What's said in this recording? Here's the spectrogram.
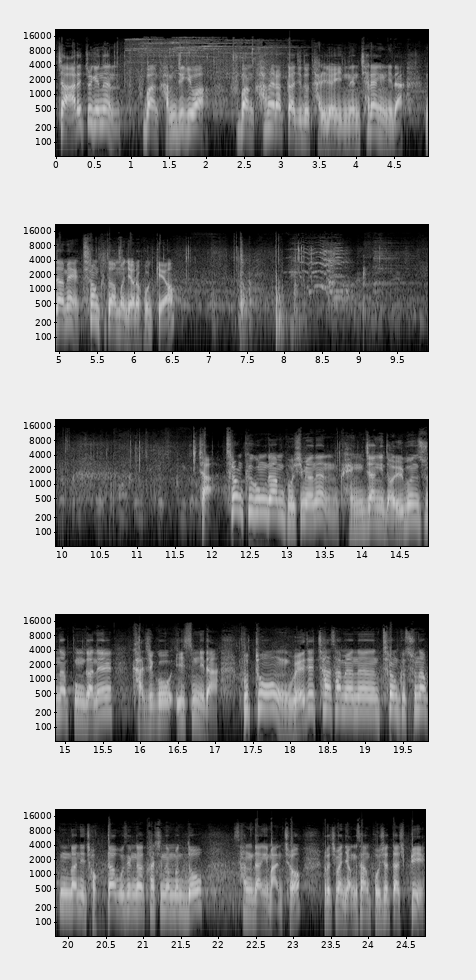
자, 아래쪽에는 후방 감지기와 후방 카메라까지도 달려있는 차량입니다. 그 다음에 트렁크도 한번 열어볼게요. 자, 트렁크 공간 보시면은 굉장히 넓은 수납 공간을 가지고 있습니다. 보통 외제차 사면은 트렁크 수납 공간이 적다고 생각하시는 분도 상당히 많죠. 그렇지만 영상 보셨다시피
